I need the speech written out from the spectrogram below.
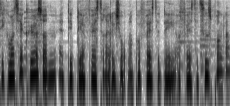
det kommer til at køre sådan, at det bliver faste redaktioner på faste dage og faste tidspunkter.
